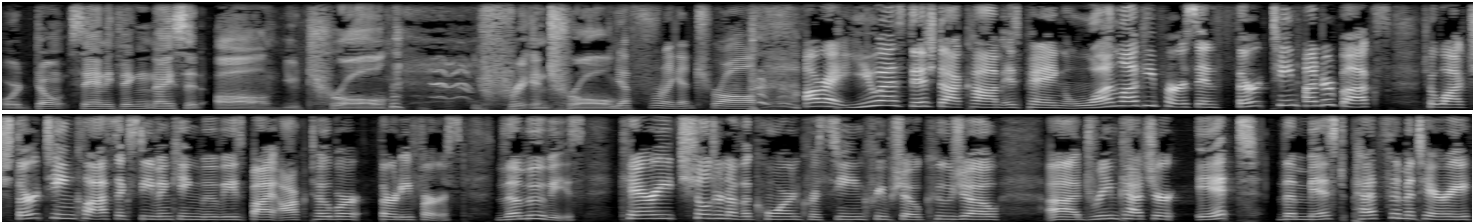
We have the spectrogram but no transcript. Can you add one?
or don't say anything nice at all, you troll. you freaking troll. You friggin' troll. All right, USDish.com is paying one lucky person thirteen hundred bucks to watch thirteen classic Stephen King movies by October thirty first. The movies: Carrie, Children of the Corn, Christine, Creepshow, Cujo, uh, Dreamcatcher, It, The Mist, Pet Sematary,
